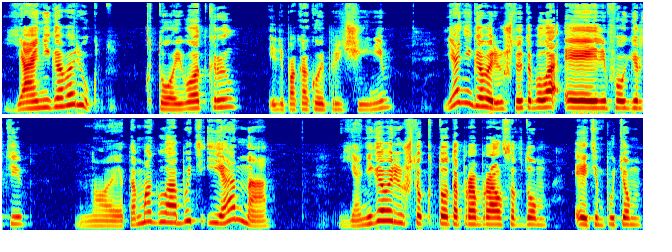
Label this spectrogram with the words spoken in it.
Я не говорю, кто его открыл или по какой причине. Я не говорю, что это была Эйли Фогерти, но это могла быть и она. Я не говорю, что кто-то пробрался в дом этим путем,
